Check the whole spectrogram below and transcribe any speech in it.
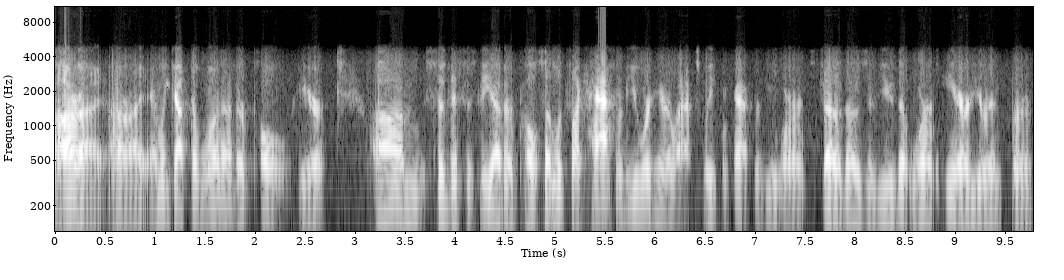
All right, all right. And we got the one other poll here. Um, so this is the other poll. So it looks like half of you were here last week and half of you weren't. So those of you that weren't here, you're in for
